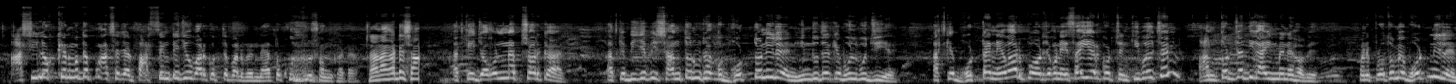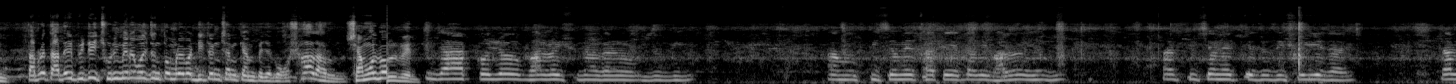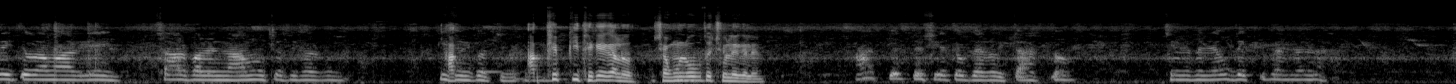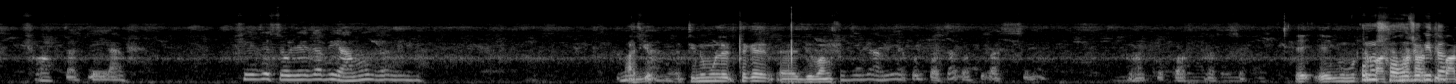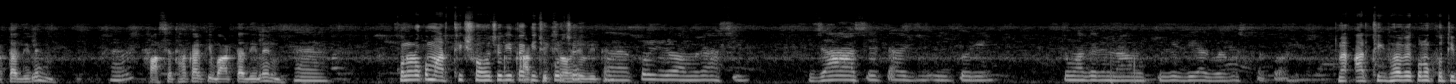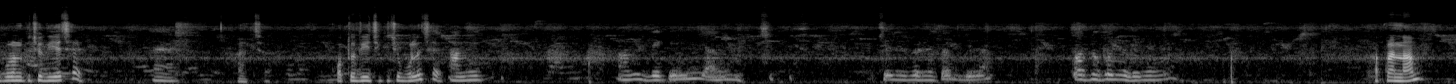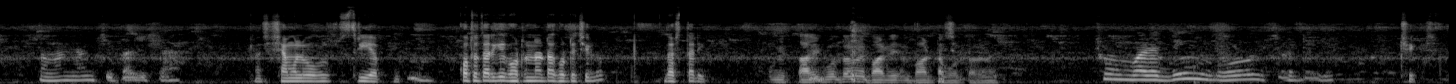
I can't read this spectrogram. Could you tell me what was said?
আশি লক্ষের মধ্যে পাঁচ হাজার পার্সেন্টেজও বার করতে পারবেন না, এত ক্ষুদ্র সংখ্যাটা। রানাঘাটে সা- আজকে এই জগন্নাথ সরকার আজকে বিজেপির শান্তনু ঠাকুর ভোট তো নিলেন হিন্দুদেরকে ভুল বুঝিয়ে। আজকে ভোটটা নেওয়ার পর যখন এসআইআর করছেন কি বলছেন? আন্তর্জাতিক আইন মেনে হবে। মানে প্রথমে ভোট নিলেন তারপরে তাদের পিঠেই ছুরি মেরে বলছেন তোমরা এবার ডিটেনশন ক্যাম্পে যাবে। অসাধারণ। শ্যামল বলবেন? যা করল ভালোই শোনা গেল যদি আমার পিছনে থাকে তাহলে ভালোই হবে। আর পিছনেতে যদি সরিয়ে যায় তাহলে তো আমার এই সার পালের নাম উঠতে পারব না। কিছুই করতে আক্ষেপ কি থেকে গেল? শ্যামলবাবু তো চলে গেলেন। আজকে তো সে তো গেল তার তো ছেলেবেলেও দেখতে পারবে না। সবটাতেই আর সে যে চলে যাবে আমিও জানি না। আজকে তৃণমূলের থেকে দেবাংশু আমি এখন কথা করতে পারছি না। আমার খুব কষ্ট হচ্ছে। এই এই মুহূর্তে কোনো পাশে থাকার কি সহযোগিতা? বার্তা দিলেন? হ্যাঁ। পাশে থাকার কি বার্তা দিলেন? হ্যাঁ। কোনো রকম আর্থিক সহযোগিতা কিছু আর্থিক করছে? সহযোগিতা? হ্যাঁ করলেও আমরা আসি যা আছে তাই ই করে। তোমাদের নাম তুলে দেওয়ার ব্যবস্থা কর না আর্থিকভাবে কোনো ক্ষতিপূরণ কিছু দিয়েছে? হ্যাঁ। আচ্ছা। কত দিয়েছে কিছু বলেছে? আমি আমি দেখিনি আমি ছেলেবেলা তার দিলাম। কত করে দেবো? আপনার নাম? আমার নাম শিপালি শাহ। আচ্ছা শ্যামলবাবুর স্ত্রী আপনি? কত তারিখে ঘটনাটা ঘটেছিল? দশ তারিখ? আমি তারিখ বলতে পারব না বারে বারটা বলতে পারব না। সোমবারের দিন ভোর ছটায় ঠিক আছে।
